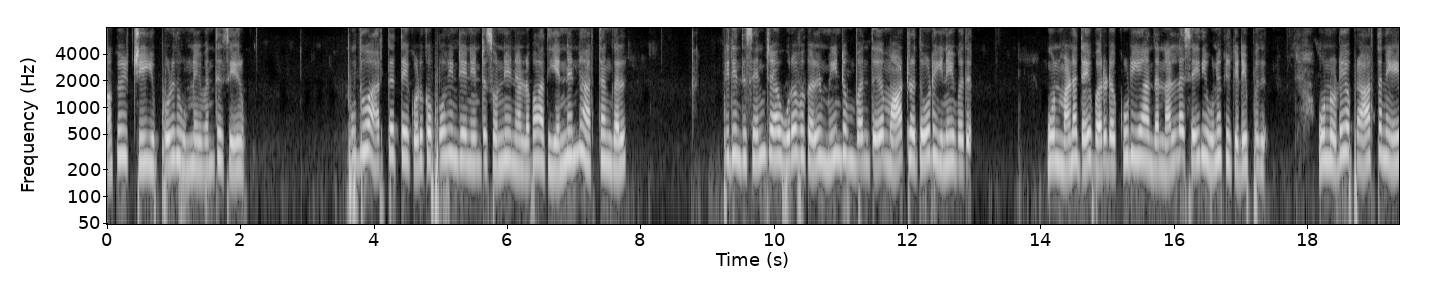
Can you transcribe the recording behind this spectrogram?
மகிழ்ச்சி இப்பொழுது உன்னை வந்து சேரும். புது அர்த்தத்தை கொடுக்கப் போகின்றேன் என்று சொன்னேன் அல்லவா? அது என்னென்ன அர்த்தங்கள்? பிரிந்து சென்ற உறவுகள் மீண்டும் வந்து மாற்றத்தோடு இணைவது. உன் மனதை வருடக்கூடிய அந்த நல்ல செய்தி உனக்கு கிடைப்பது. உன்னுடைய பிரார்த்தனையை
